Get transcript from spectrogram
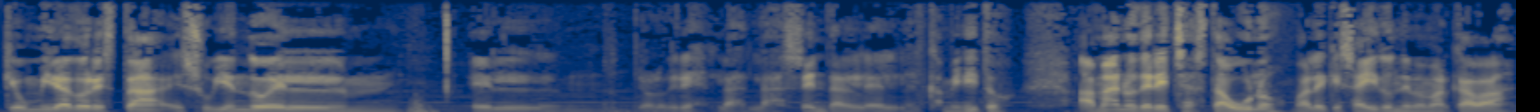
que un mirador está eh, subiendo el, el yo lo diré, la, la senda, el, el, el, caminito, a mano derecha está uno, ¿vale? Que es ahí donde me marcaba,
